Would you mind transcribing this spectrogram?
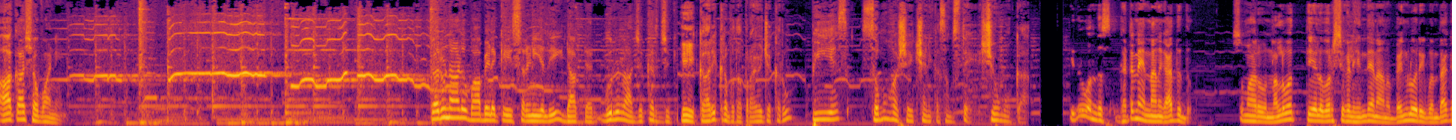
ಆಕಾಶವಾಣಿ. ಕರುನಾಳು ಬಾಬೆಳಕೆ ಸರಣಿಯಲ್ಲಿ ಡಾಕ್ಟರ್ ಗುರುರಾಜ ಕರ್ಜಗಿ ಈ ಕಾರ್ಯಕ್ರಮದ ಪ್ರಾಯೋಜಕರು ಪಿಎಸ್ ಸಮೂಹ ಶೈಕ್ಷಣಿಕ ಸಂಸ್ಥೆ ಶಿವಮೊಗ್ಗ. ಇದು ಒಂದು ಘಟನೆ ನನಗಾದದ್ದು. ಸುಮಾರು ನಲವತ್ತೇಳು ವರ್ಷಗಳ ಹಿಂದೆ ನಾನು ಬೆಂಗಳೂರಿಗೆ ಬಂದಾಗ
